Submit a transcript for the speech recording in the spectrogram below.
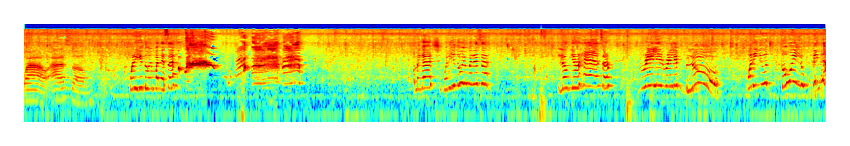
Wow, awesome. What are you doing, Vanessa? Oh my gosh, what are you doing, Vanessa? Look, your hands are really, really blue. What are you doing, Lupita?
